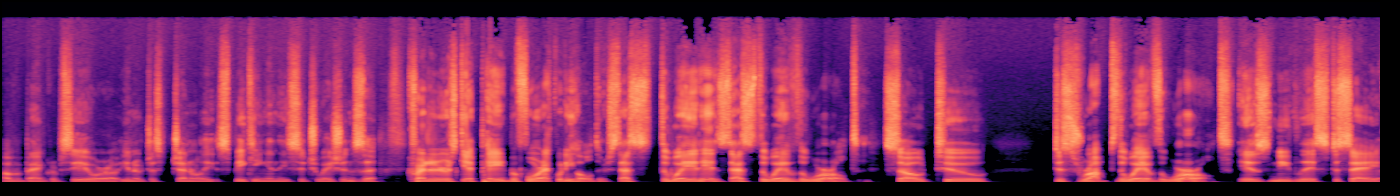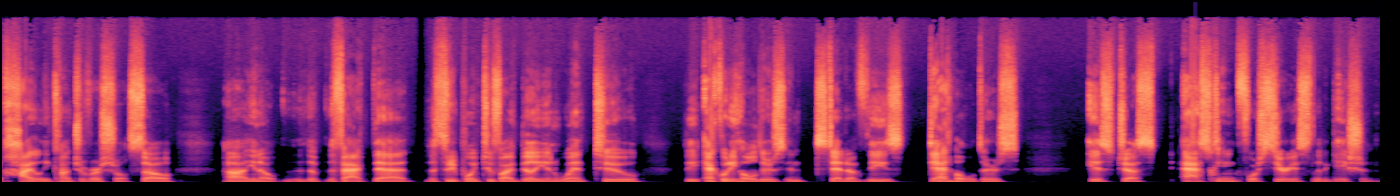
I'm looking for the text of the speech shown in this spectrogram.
of a bankruptcy or, you know, just generally speaking in these situations. The creditors get paid before equity holders. That's the way it is. That's the way of the world. So to disrupt the way of the world is, needless to say, highly controversial. So, uh, you know, the, the fact that the 3.25 billion went to the equity holders instead of these debt holders is just asking for serious litigation.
